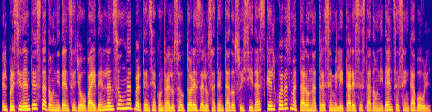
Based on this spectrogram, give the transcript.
El presidente estadounidense Joe Biden lanzó una advertencia contra los autores de los atentados suicidas que el jueves mataron a 13 militares estadounidenses en Kabul.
